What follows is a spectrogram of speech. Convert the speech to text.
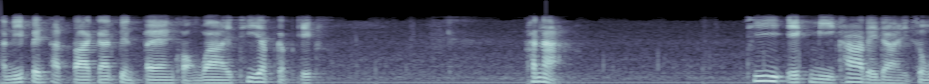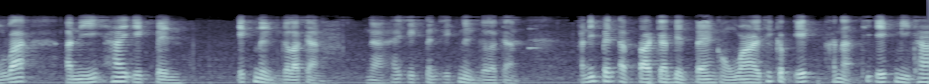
อันนี้เป็นอัตราการเปลี่ยนแปลงของ y เทียบกับ x ขณะที่ x มีค่าใด ๆ สมมติว่าอันนี้ให้ x เป็น x 1ก็แล้วกันนะ ให้ x เป็น x 1ก็แล้วกัน อันนี้เป็นอัตราการเปลี่ยนแปลงของ y ที่กับ x ขณะที่ x มีค่า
